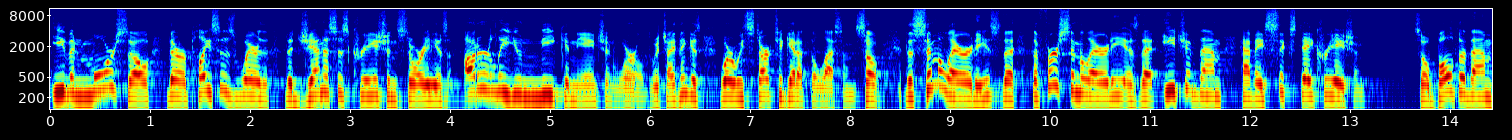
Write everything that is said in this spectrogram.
even more so, there are places where the Genesis creation story is utterly unique in the ancient world, which I think is where we start to get at the lesson. So, the similarities the, the first similarity is that each of them have a six day creation. So, both of them,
